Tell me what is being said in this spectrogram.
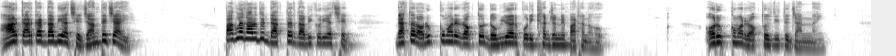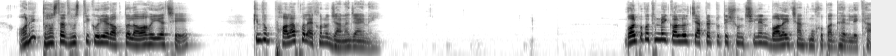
আর কার কার দাবি আছে, জানতে চাই? পাগলা গারদের ডাক্তার দাবি করিয়াছেন, ডাক্তার অরূপ কুমারের রক্ত ডব্লিউআর পরীক্ষার জন্য পাঠানো হোক। অরূপ কুমার রক্ত দিতে যান নাই। অনেক ধস্তাধস্তি করিয়া রক্ত লওয়া হইয়াছে, কিন্তু ফলাফল এখনও জানা যায় নাই। গল্পকথন বাই কল্লোল চ্যাপ্টার টুতে শুনছিলেন বলাই চাঁদ মুখোপাধ্যায়ের লেখা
